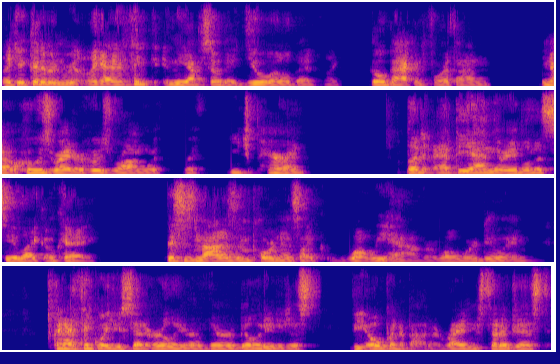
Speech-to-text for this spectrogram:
Like it could have been re- like I think in the episode they do a little bit like go back and forth on you know who's right or who's wrong with with each parent. But at the end they're able to see like okay, this is not as important as like what we have or what we're doing. And I think what you said earlier of their ability to just be open about it, right? Instead of just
